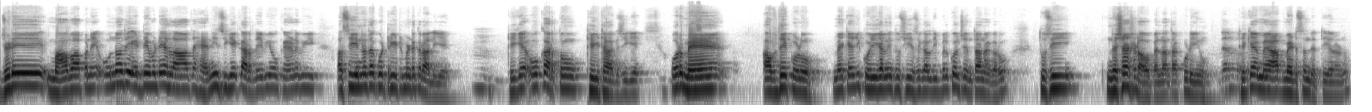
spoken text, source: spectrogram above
ਜਿਹੜੇ ਮਾਪੇ ਨੇ ਉਹਨਾਂ ਦੇ ਏਡੇ ਵੱਡੇ ਹਾਲਾਤ ਹੈ ਨਹੀਂ ਸੀਗੇ ਘਰ ਦੇ ਵੀ ਉਹ ਕਹਿਣ ਵੀ ਅਸੀਂ ਇਹਨਾਂ ਦਾ ਕੋਈ ਟ੍ਰੀਟਮੈਂਟ ਕਰਾ ਲਈਏ। ਠੀਕ ਹੈ ਉਹ ਘਰ ਤੋਂ ਠੀਕ ਠਾਕ ਸੀਗੇ। ਔਰ ਮੈਂ ਆਪਦੇ ਕੋਲੋਂ ਮੈਂ ਕਿਹਾ ਜੀ ਕੋਈ ਗੱਲ ਨਹੀਂ ਤੁਸੀਂ ਇਸ ਗੱਲ ਦੀ ਬਿਲਕੁਲ ਚਿੰਤਾ ਨਾ ਕਰੋ। ਤੁਸੀਂ ਨਸ਼ਾ ਛਡਾਓ ਪਹਿਲਾਂ ਤਾਂ ਕੁੜੀ ਨੂੰ। ਠੀਕ ਹੈ ਮੈਂ ਆਪ ਮੈਡੀਸਨ ਦਿੱਤੀ ਉਹਨਾਂ ਨੂੰ।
